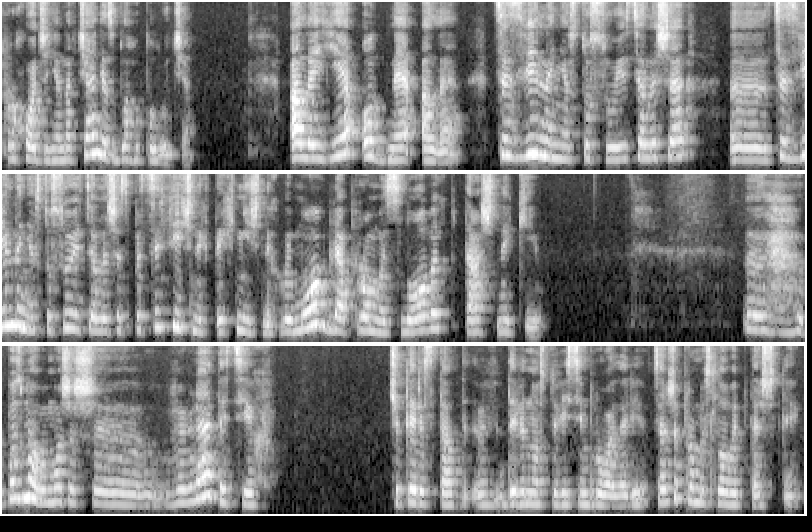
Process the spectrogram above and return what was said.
проходження навчання з благополуччя. Але є одне але. Це звільнення стосується лише е, це звільнення стосується лише специфічних технічних вимог для промислових пташників. Е, Бо знову можеш е, виявляти цих 498 бройлерів, це вже промисловий пташник.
